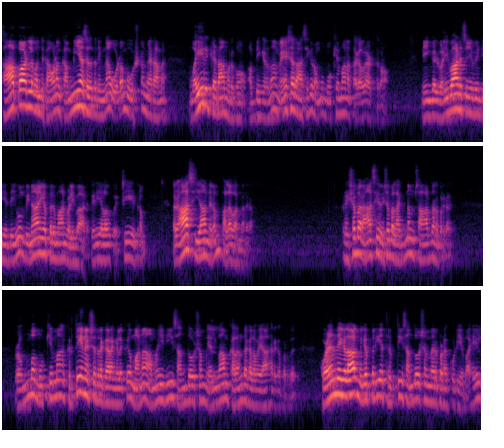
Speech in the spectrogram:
சாப்பாடில் கொஞ்சம் கவனம் கம்மியாக செலுத்துனீங்கன்னா உடம்பு உஷ்ணம் ஏறாமல் வயிறு கெடாமல் இருக்கும் அப்படிங்கிறது தான் மேஷ ராசிக்கு ரொம்ப முக்கியமான தகவலாக எடுத்துக்கணும். நீங்கள் வழிபாடு செய்ய வேண்டிய தெய்வம் விநாயக பெருமான் வழிபாடு. பெரிய அளவுக்கு வெற்றியை தரும். ராசியா நிறம் பல வர்ண நிறம். ரிஷப ராசி ரிஷப லக்னம் சார்ந்த நபர்கள். ரொம்ப முக்கியமாக கிருத்திகை நட்சத்திரக்காரங்களுக்கு மன அமைதி சந்தோஷம் எல்லாம் கலந்த கலவையாக இருக்கப்படுது குழந்தைகளால் மிகப்பெரிய திருப்தி சந்தோஷம் ஏற்படக்கூடிய வகையில்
